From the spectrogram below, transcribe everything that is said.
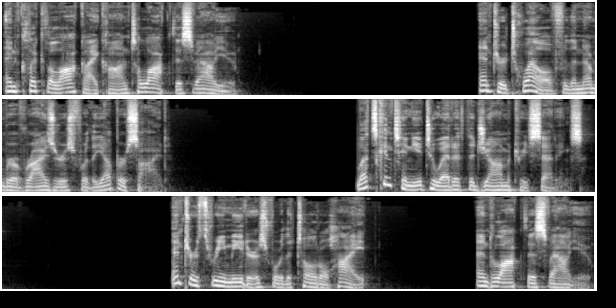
and click the lock icon to lock this value. Enter 12 for the number of risers for the upper side. Let's continue to edit the geometry settings. Enter 3 meters for the total height and lock this value.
